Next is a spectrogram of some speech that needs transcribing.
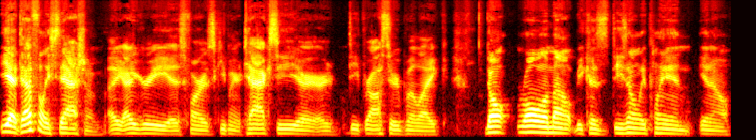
yeah, definitely stash him. I, I agree as far as keeping your taxi or, or deep roster, but like don't roll him out because he's only playing, you know,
